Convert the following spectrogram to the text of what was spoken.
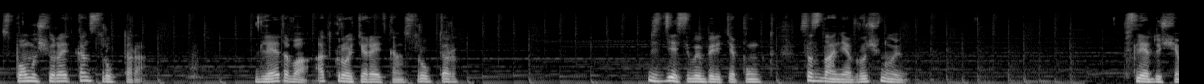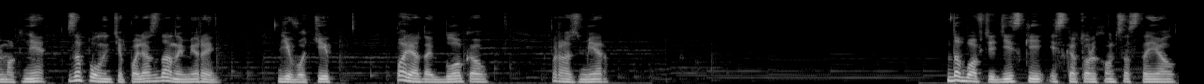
с помощью RAID конструктора. Для этого откройте RAID конструктор Здесь выберите пункт создания вручную. В следующем окне заполните поля с данными RAID, его тип, порядок блоков, размер. Добавьте диски, из которых он состоял.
